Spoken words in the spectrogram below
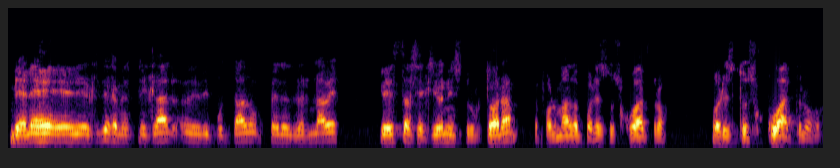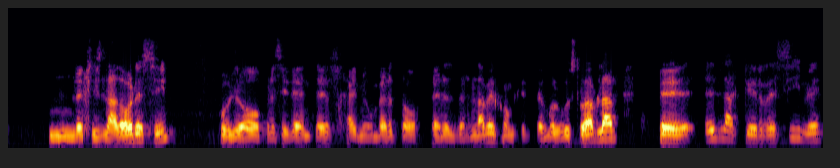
Bien, eh, déjame explicar, eh, diputado Pérez Bernabe, que esta sección instructora, formada por estos cuatro, por estos cuatro mm, legisladores, sí, cuyo presidente es Jaime Humberto Pérez Bernabe, con quien tengo el gusto de hablar, eh, es la que recibe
